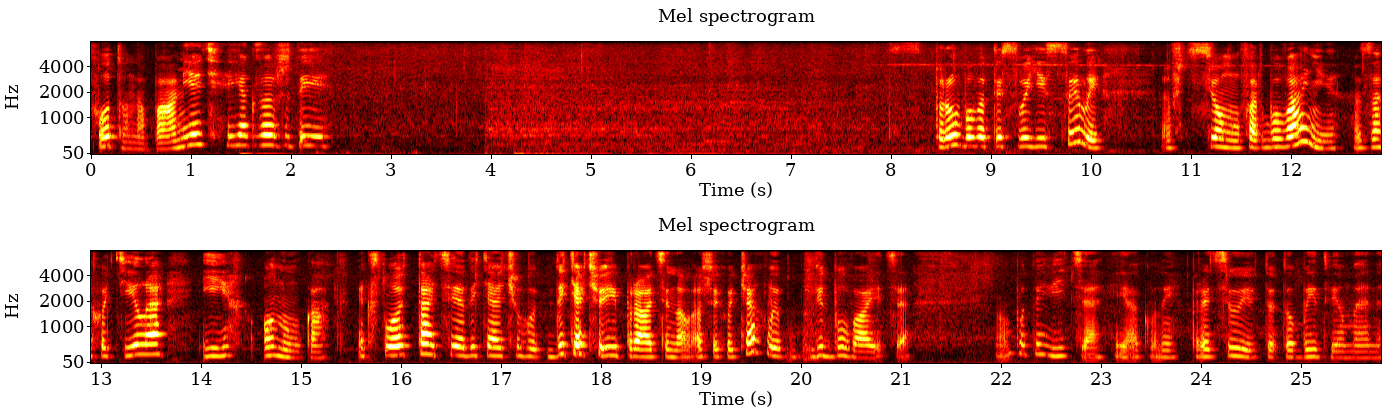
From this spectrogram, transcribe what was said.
Фото на пам'ять, як завжди. Спробувати свої сили в цьому фарбуванні захотіла і онука. Експлуатація дитячого, дитячої праці на ваших очах відбувається. Ну, подивіться, як вони працюють тут обидві у мене.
